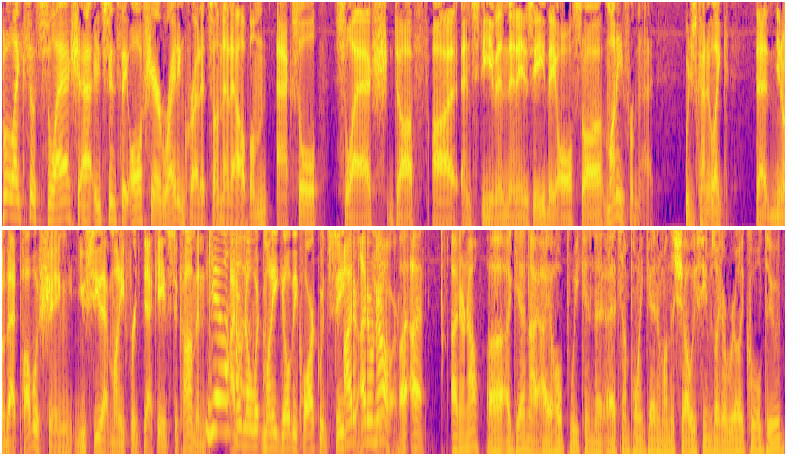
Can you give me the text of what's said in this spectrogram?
but like, so Slash, uh, since they all shared writing credits on that album, Axl, Slash, Duff, uh, and Steven and Izzy, they all saw money from that, which is kind of like that, you know, that publishing, you see that money for decades to come. And Yeah. I don't know what money Gilby Clarke would see. I don't, I don't know. I, I, I don't know. Uh, again, I, I hope we can uh, at some point get him on the show. He seems like a really cool dude,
